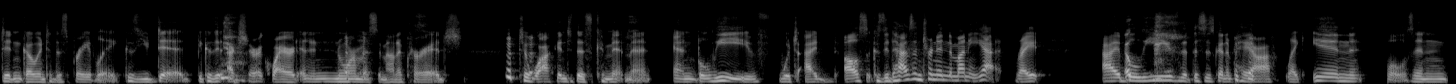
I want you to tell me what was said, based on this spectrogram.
didn't go into this bravely because you did, because it actually required an enormous amount of courage to walk into this commitment and believe, which I also because it hasn't turned into money yet, right? I believe that this is going to pay off like in levels and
